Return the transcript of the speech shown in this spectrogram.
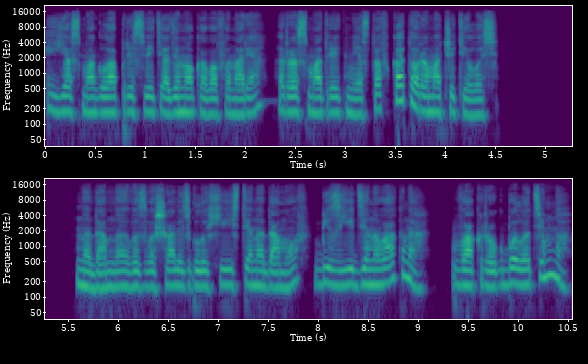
и я смогла при свете одинокого фонаря рассмотреть место, в котором очутилась. Надо мной возвышались глухие стены домов без единого окна, Вокруг было темно.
